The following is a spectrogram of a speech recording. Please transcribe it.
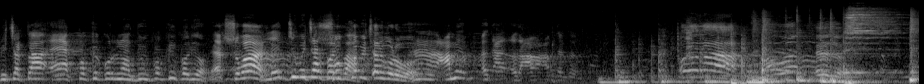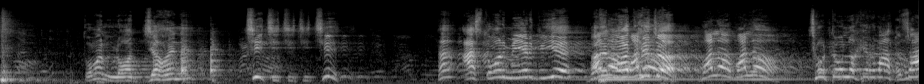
বিচারটা এক পক্ষে করি না দুই পক্ষে করিও। একশো বার? লেজ্জু বিচার করিবা। সূক্ষ্ম বিচার করব। হ্যাঁ আমি। তোমার লজ্জা হয় না? ছি ছি ছি ছি ছি। হ্যাঁ আজ তোমার মেয়ের বিয়ে। আরে বলো, মদ বলো, খেয়েছ? বলো বলো ছোট লোকের বাচ্চা।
